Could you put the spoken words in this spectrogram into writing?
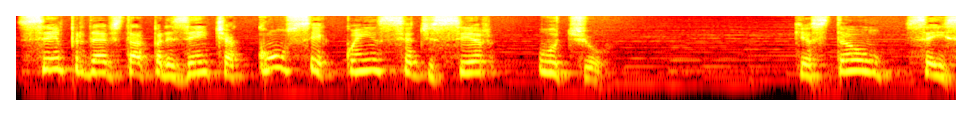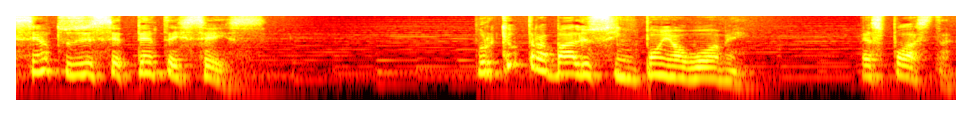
sempre deve estar presente a consequência de ser útil. Questão 676. Por que o trabalho se impõe ao homem? Resposta:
